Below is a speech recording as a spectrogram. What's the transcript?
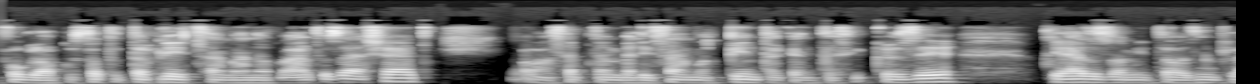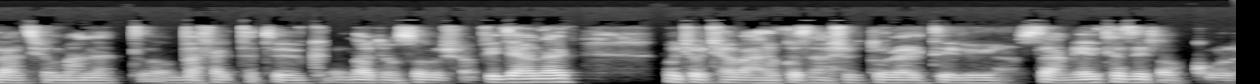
foglalkoztatottak létszámának változását. A szeptemberi számot pénteken teszik közé. Ez az, amit az infláció mellett a befektetők nagyon szorosan figyelnek úgyhogy ha várakozásoktól eltérő szám érkezik, akkor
